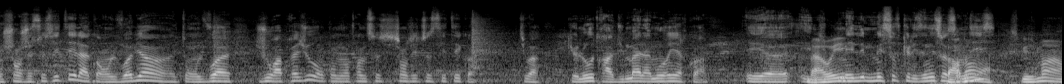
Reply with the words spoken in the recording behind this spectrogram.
on change de société, là, quand on le voit bien. On le voit jour après jour qu'on est en train de changer de société, quoi. Tu vois, que l'autre a du mal à mourir, quoi. Et, euh, et Bah du- oui. mais, mais sauf que les années Pardon, 70. excuse-moi,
